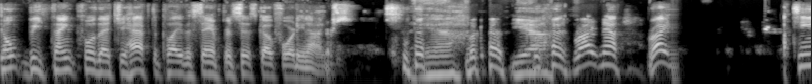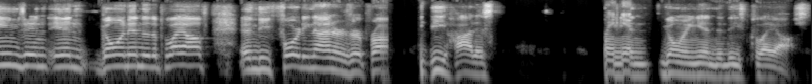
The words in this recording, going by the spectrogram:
Don't be thankful that you have to play the San Francisco 49ers. Yeah. because, yeah. Because right now, right teams in in going into the playoffs, and the 49ers are probably the hottest in going into these playoffs.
